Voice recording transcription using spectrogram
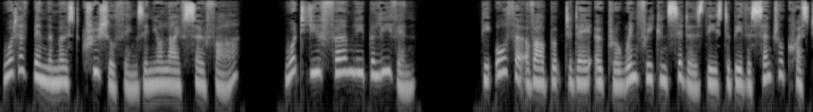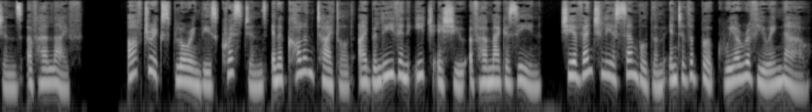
What have been the most crucial things in your life so far? What do you firmly believe in? The author of our book today, Oprah Winfrey, considers these to be the central questions of her life. After exploring these questions in a column titled I Believe in each issue of her magazine, she eventually assembled them into the book we are reviewing now.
